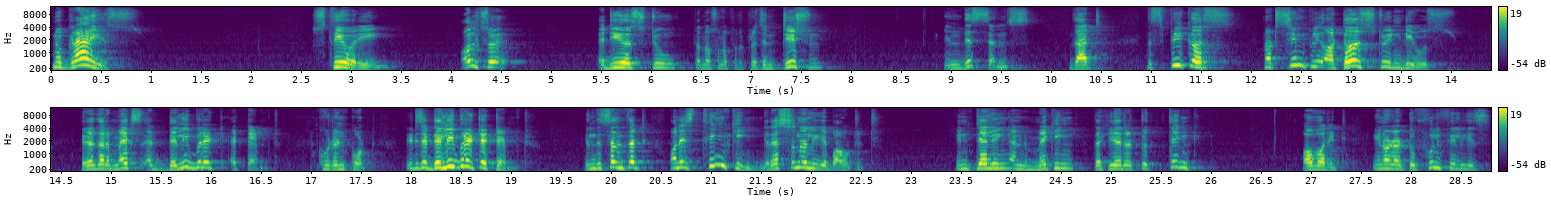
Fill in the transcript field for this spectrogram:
Now, Grice's theory also adheres to the notion of representation in this sense that the speakers not simply utters to induce, rather makes a deliberate attempt quote unquote. It is a deliberate attempt in the sense that one is thinking rationally about it in telling and making the hearer to think over it in order to fulfill his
